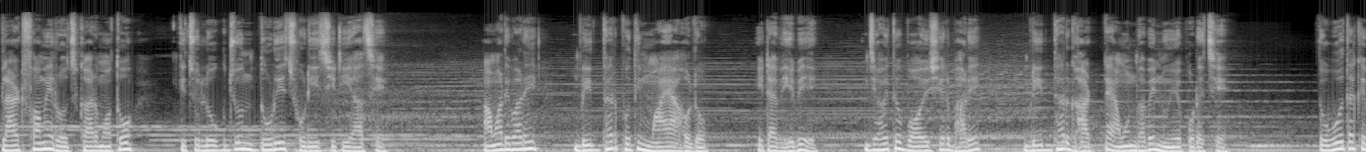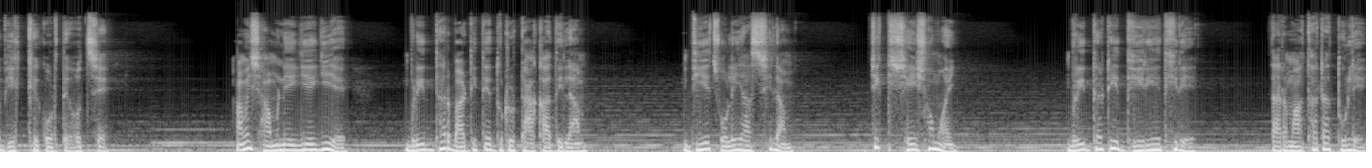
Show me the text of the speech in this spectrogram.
প্ল্যাটফর্মে রোজকার মতো কিছু লোকজন দূরে ছড়িয়ে ছিটিয়ে আছে। আমার এবারে বৃদ্ধার প্রতি মায়া হলো। এটা ভেবে যে হয়তো বয়সের ভারে বৃদ্ধার ঘাটটা এমনভাবে নুয়ে পড়েছে। তবুও তাকে ভিক্ষে করতে হচ্ছে। আমি সামনে এগিয়ে গিয়ে বৃদ্ধার বাটিতে দুটো টাকা দিলাম। দিয়ে চলেই আসছিলাম। ঠিক সেই সময় বৃদ্ধাটি ধীরে ধীরে তার মাথাটা তুলে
